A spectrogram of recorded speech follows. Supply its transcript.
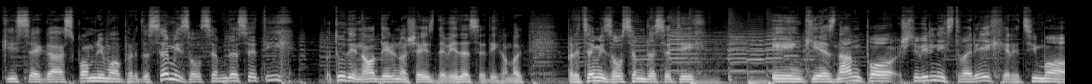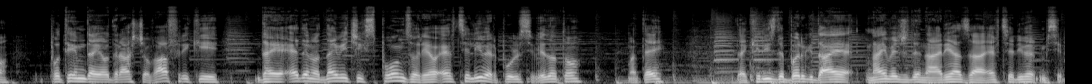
ki se ga spomnimo predvsem iz 80-ih, tudi no, delno še iz 90-ih, ampak predvsem iz 80-ih, in ki je znan po številnih stvareh, recimo po tem, da je odraščal v Afriki, da je eden od največjih sponzorjev FC Liverpool, si vedel to, Matej? Da Kris de Burg daje največ denarja za FC Liverpool, mislim,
